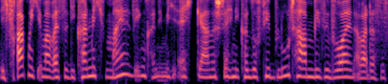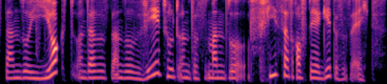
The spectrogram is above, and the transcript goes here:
ich frage mich immer, weißt du, die können mich, meinetwegen können die mich echt gerne stechen, die können so viel Blut haben, wie sie wollen, aber dass es dann so juckt und dass es dann so wehtut und dass man so fies darauf reagiert, das ist echt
